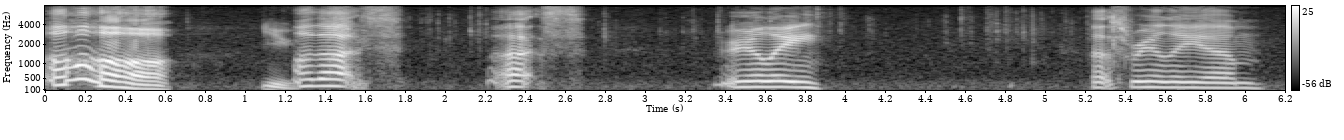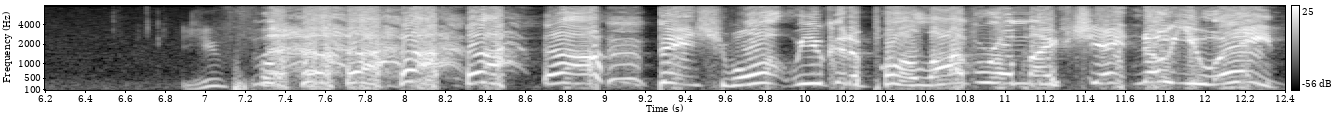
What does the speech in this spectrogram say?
Oh, You. oh, that's that's really that's really um. You. Fuck. Bitch, what? Were you gonna pour lava on my shit? No, you ain't!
